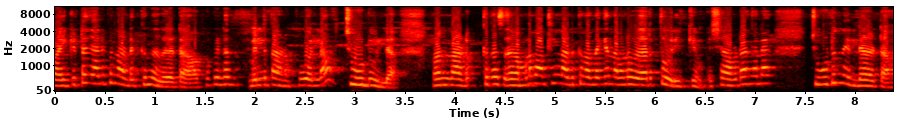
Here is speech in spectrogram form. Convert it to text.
വൈകിട്ട് ഞാനിപ്പോൾ നടക്കുന്നത് കേട്ടോ. അപ്പോൾ പിന്നെ വലിയ തണുപ്പുമല്ല ചൂടുമില്ല. നമ്മൾ നടക്കുന്ന നമ്മുടെ നാട്ടിൽ നടക്കുന്നുണ്ടെങ്കിൽ നമ്മൾ വേർത്തൊരിക്കും പക്ഷെ അവിടെ അങ്ങനെ ചൂടൊന്നുമില്ല കേട്ടോ.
